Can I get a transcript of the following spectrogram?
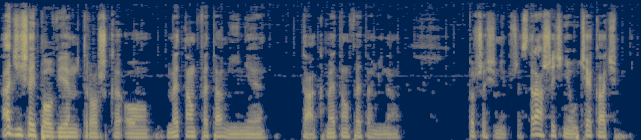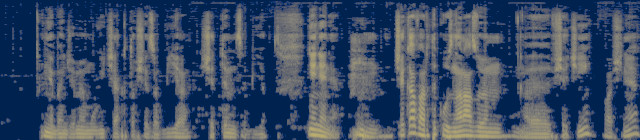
A dzisiaj powiem troszkę o metamfetaminie. Tak, metamfetamina. Proszę się nie przestraszyć, nie uciekać. Nie będziemy mówić, jak to się zabija, się tym zabija. Nie, nie, nie. Ciekawy artykuł znalazłem e, w sieci właśnie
